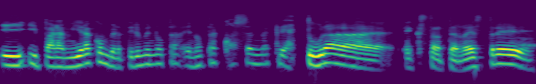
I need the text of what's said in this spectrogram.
Y, y para mí era convertirme en otra, en otra cosa, una criatura extraterrestre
